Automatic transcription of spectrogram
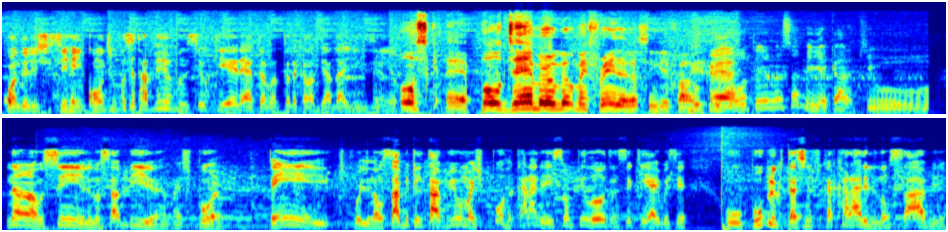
quando eles se reencontram, você tá vivo, não sei o que, né? Toda, toda aquela viadagemzinha. Oscar, é, Paul Dameron, meu, my friend, é assim que ele fala. No piloto ele não sabia, cara, que o. Não, sim, ele não sabia, mas, pô, tem. Tipo, ele não sabe que ele tá vivo, mas, porra, caralho, esse é um piloto, não sei o que. Aí você. O público que tá assistindo fica, caralho, ele não sabe.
